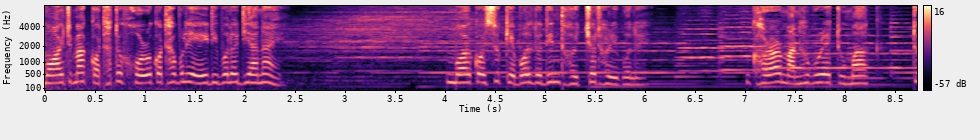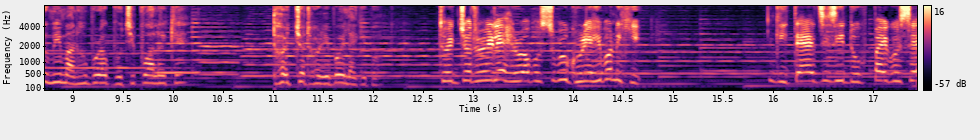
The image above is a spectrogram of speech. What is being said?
মই তোমাক কথাটো সৰু কথা বুলি এৰি দিবলৈ দিয়া নাই। মই কৈছোঁ কেৱল দুদিন ধৈৰ্য ধৰিবলৈ। ঘৰৰ মানুহবোৰে তোমাক তুমি মানুহবোৰক বুজি পোৱালৈকে ধৈৰ্য ধৰিবই লাগিব। ধৈৰ্য ধৰিলে হেৰুৱা বস্তুবোৰ ঘূৰি আহিব নেকি? গীতাই আজি যি দুখ পাই গৈছে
